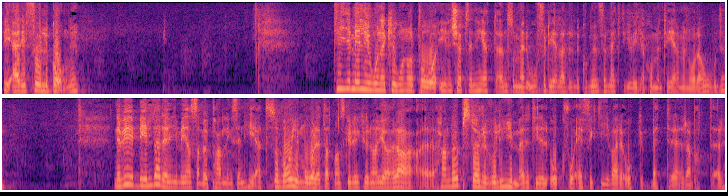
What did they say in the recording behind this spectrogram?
Vi är i full gång. 10 miljoner kronor på inköpsenheten som är ofördelad under kommunfullmäktige vill jag kommentera med några ord. När vi bildade en gemensam upphandlingsenhet så var ju målet att man skulle kunna göra, eh, handla upp större volymer till och få effektivare och bättre rabatter.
